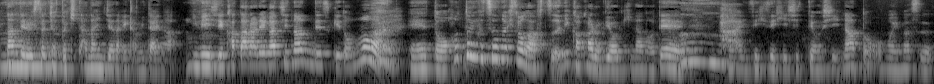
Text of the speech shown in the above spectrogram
なってる人ちょっと汚いんじゃないかみたいなイメージで語られがちなんですけども、はい、えっ、ー、と、本当に普通の人が普通にかかる病気なので、はい、ぜひぜひ知ってほしいなと思います。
